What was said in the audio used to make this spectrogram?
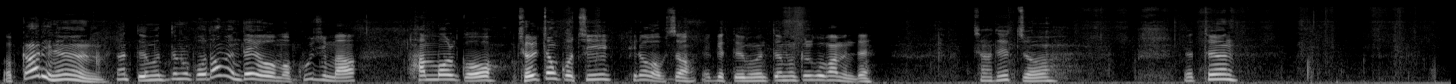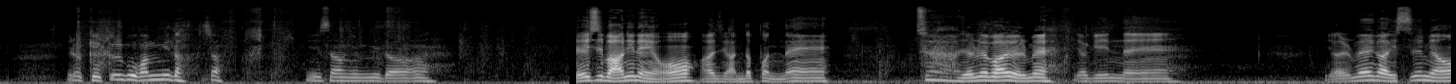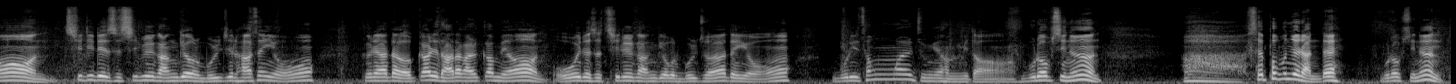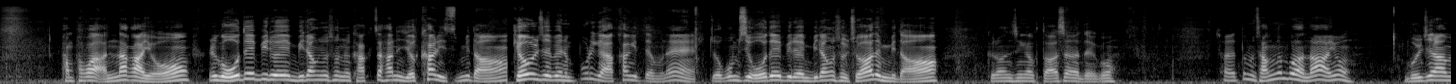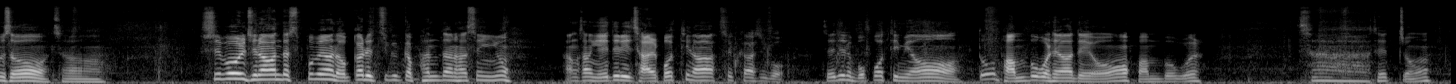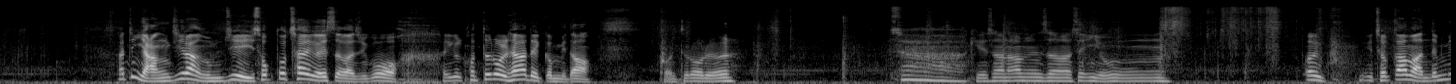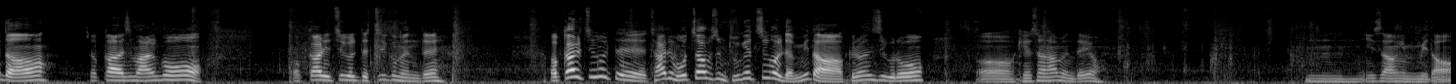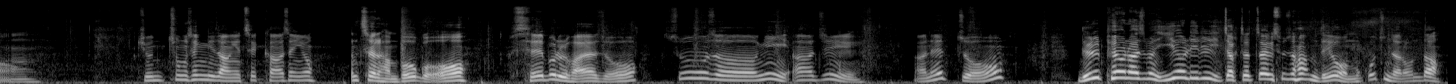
어, 까리는 그냥 뜨문뜨문 꽂으면 돼요. 뭐 굳이 막 한몰고 절정꽃이 필요가 없어. 이렇게 뜨문뜨문 끌고 가면 돼. 자 됐죠. 여튼 이렇게 끌고 갑니다. 자 이상입니다. 4시 반이네요. 아직 안 덮었네. 자 열매 봐요 열매 여기 있네. 열매가 있으면 7일에서 10일 간격을 물질 하세요. 그래 하다가 엇갈이 달아갈 거면 5일에서 7일 간격을 물 줘야 돼요. 물이 정말 중요합니다. 물 없이는 아, 세포 분열이 안 돼. 물 없이는 팡파가 안 나가요. 그리고 5대 비료의 미량 요소는 각자 하는 역할이 있습니다. 겨울 재배는 뿌리가 약하기 때문에 조금씩 5대 비료의 미량 요소를 줘야 됩니다. 그런 생각도 하셔야 되고. 자, 또뭐 작년보다 나아요. 물질하면서 자 15일 지나간다 싶으면 엇가리 찍을까 판단하세요. 항상 얘들이 잘 버티나 체크하시고 쟤들이 못 버티면 또 반복을 해야 돼요. 반복을. 자 됐죠. 하여튼 양지랑 음지의 이 속도 차이가 있어 가지고 하, 이걸 컨트롤 해야 될 겁니다. 컨트롤을 자 계산하면서 하세요. 아이고, 이 저가하면 안 됩니다. 저가하지 말고, 엇갈이 찍을 때 찍으면 돼. 엇갈이 찍을 때 자리 못 잡으시면 두 개 찍어도 됩니다. 그런 식으로, 어, 계산하면 돼요. 음, 이상입니다. 균충 생리장에 체크하세요. 전체를 한번 보고, 세부를 봐야죠. 수정이 아직 안 했죠? 늘 표현하지만 2월 1일 이짝저짝에 수정하면 돼요. 뭐 꽃은 잘 온다.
